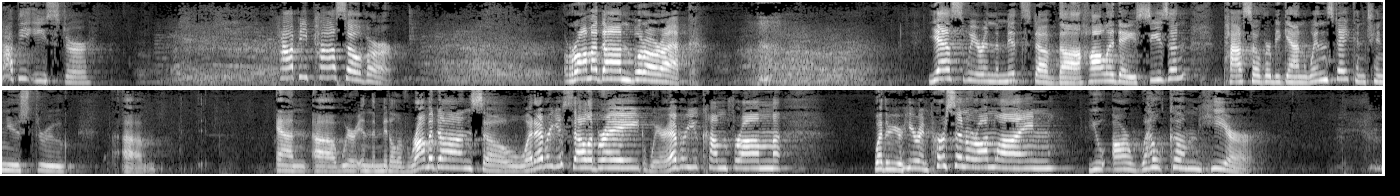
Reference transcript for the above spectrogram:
Happy Easter. Happy Passover. Ramadan Mubarak. Yes, we are in the midst of the holiday season. Passover began Wednesday, continues through, um, and uh, we're in the middle of Ramadan. So, whatever you celebrate, wherever you come from, whether you're here in person or online, you are welcome here.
